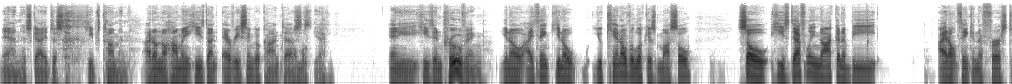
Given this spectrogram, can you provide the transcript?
Man, this guy just keeps coming. I don't know how many he's done every single contest, Almost yeah. and he he's improving. You know, I think you know you can't overlook his muscle. So he's definitely not going to be, I don't think, in the first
